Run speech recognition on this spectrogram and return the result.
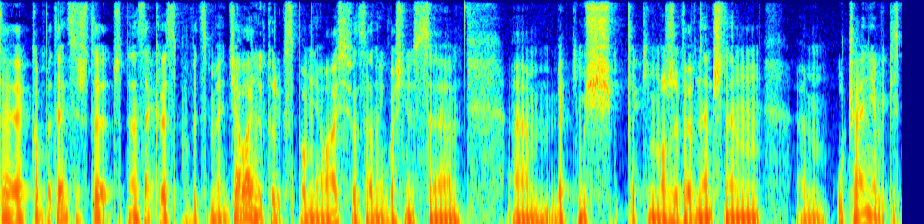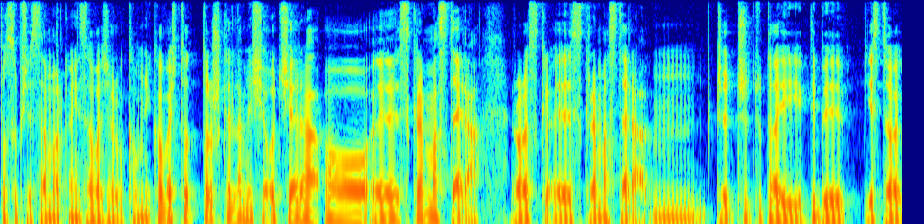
te kompetencje, czy, te, czy, ten zakres, powiedzmy, działań, o których wspomniałaś, związanych właśnie z um, jakimś takim może wewnętrznym um, uczeniem, w jaki sposób się samoorganizować albo komunikować, to troszkę dla mnie się ociera o y, Scrum Mastera, rolę Scrum Mastera. Um, czy, czy tutaj jak gdyby jest to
